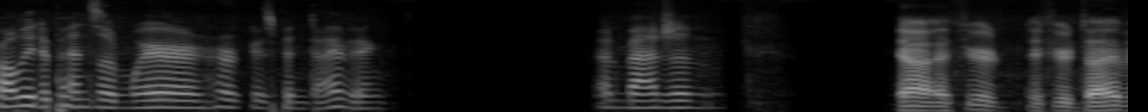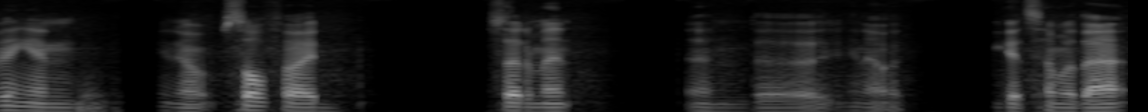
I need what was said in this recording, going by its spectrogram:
Probably depends on where Herc has been diving. I'd imagine. Yeah, if you're if you're diving in, you know, sulfide sediment, and uh, you know, you get some of that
